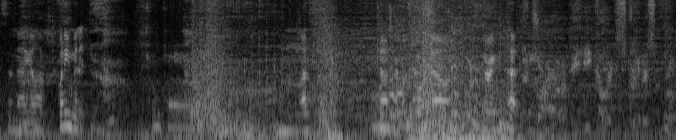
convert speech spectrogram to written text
So now you'll have 20 minutes. 25. Unless mm, the counter was going down during the cutscene. The eco-extremist group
